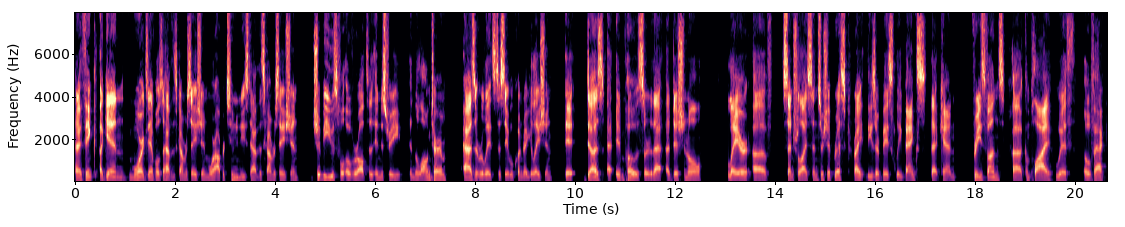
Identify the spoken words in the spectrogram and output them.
And I think, again, more examples to have this conversation, more opportunities to have this conversation should be useful overall to the industry in the long term as it relates to stablecoin regulation. It does uh, impose sort of that additional layer of centralized censorship risk, right? These are basically banks that can freeze funds, uh, comply with OFAC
